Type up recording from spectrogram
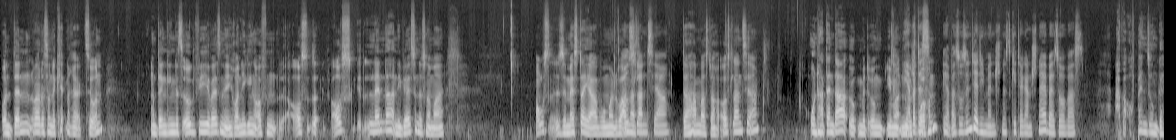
Und dann war das so eine Kettenreaktion und dann ging das irgendwie, weiß nicht, Ronny ging auf ein Aus, Ausländer, nee, wie heißt denn das nochmal? Aus Semesterjahr, wo man woanders Auslandsjahr. da haben wir es doch, Auslandsjahr. Und hat dann da mit irgendjemandem Ja aber, das, gesprochen. ja, aber so sind ja die Menschen. Es geht ja ganz schnell bei sowas. Aber auch bei so einem, Ge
